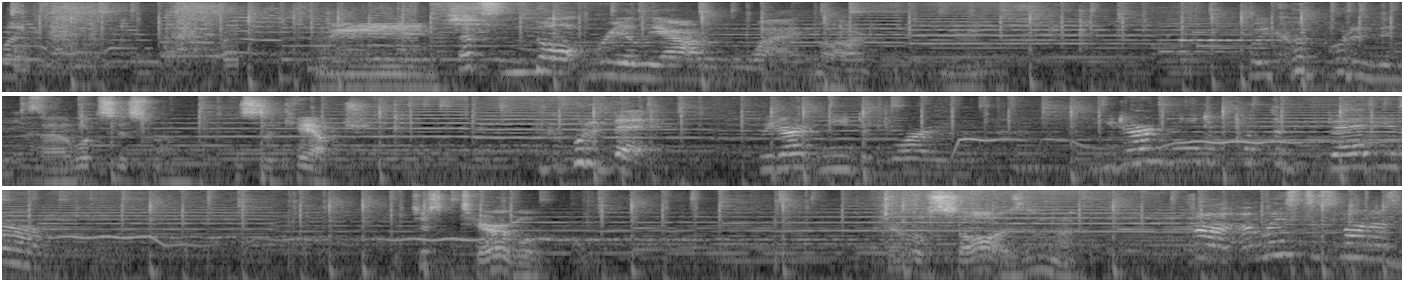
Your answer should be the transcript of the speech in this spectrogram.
Wait, Needs. That's not really out of the way. No. We could put it in this. Uh, what's this one? This is a couch. we could put it there. we don't need to worry. You don't need to put the bed in a. Just terrible. Terrible size, isn't it? No, at least it's not as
